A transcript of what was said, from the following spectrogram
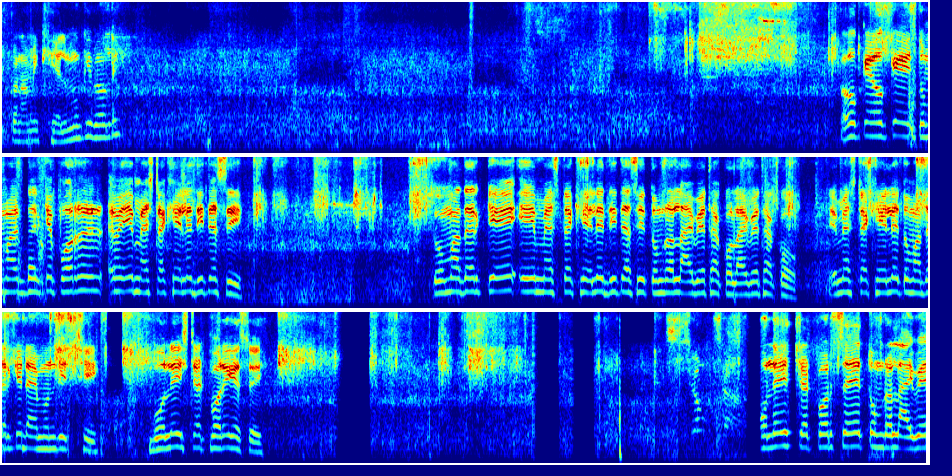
এখন আমি খেলব কীভাবে? ওকে ওকে তোমাদেরকে পরের এই ম্যাচটা খেলে দিতেছি। তোমাদেরকে এই ম্যাচটা খেলে দিতেছি, তোমরা লাইভে থাকো লাইভে থাকো। এই ম্যাচটা খেলে তোমাদেরকে ডায়মন্ড দিচ্ছি। বলে স্টার্ট পরে গেছে। বলে স্টার্ট পড়ছে, তোমরা লাইভে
